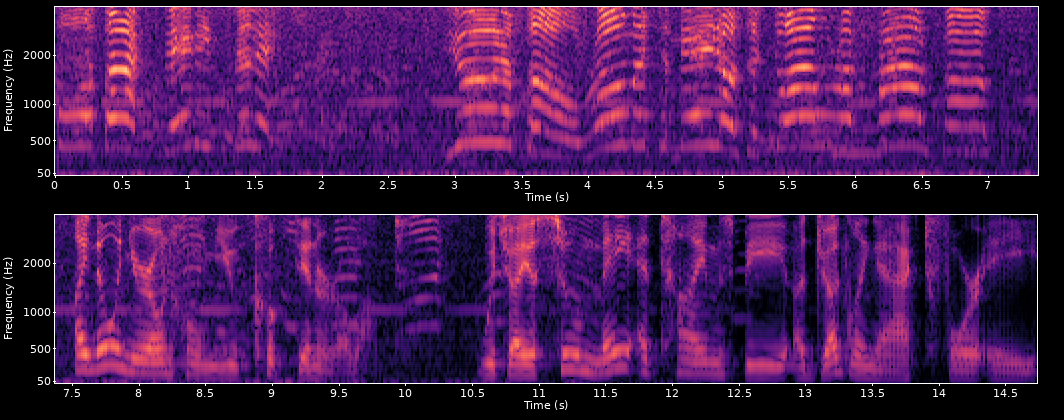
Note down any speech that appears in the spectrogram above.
four bucks, baby spinach. Beautiful Roma tomatoes, a dollar a pound, folks. I know in your own home you cook dinner a lot, which I assume may at times be a juggling act for a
